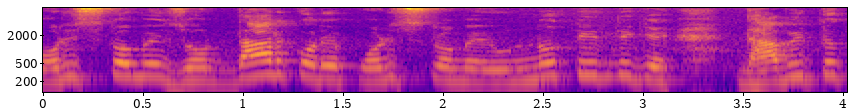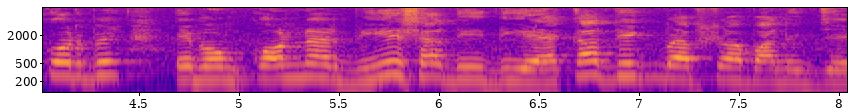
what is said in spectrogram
পরিশ্রমে, জোরদার করে পরিশ্রমের উন্নতির দিকে ধাবিত করবে এবং কন্যার বিয়ে শাদি দিয়ে একাধিক ব্যবসা বাণিজ্যে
